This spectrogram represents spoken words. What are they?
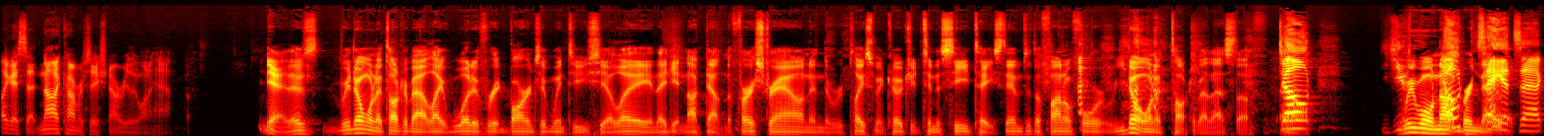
like I said, not a conversation I really want to have. But. Yeah, there's we don't want to talk about like what if Rick Barnes had went to UCLA and they get knocked out in the first round and the replacement coach at Tennessee takes them to the Final Four. you don't want to talk about that stuff. Don't. You, we will not bring that. Say it, Zach.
